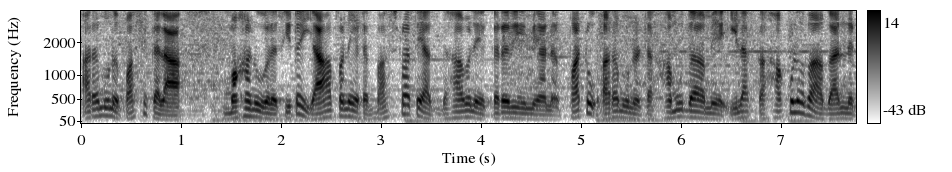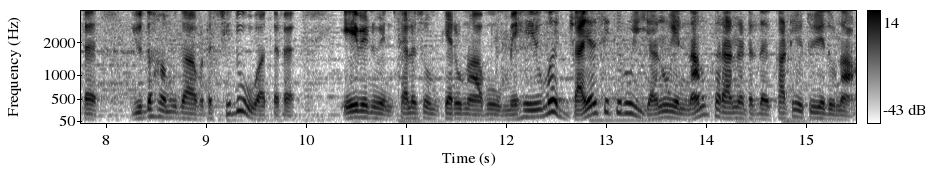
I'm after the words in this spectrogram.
අරමුණ පස කලා මහනුවර සිට යාපනයට බස්රථයක් ධාවනය කරවීම යන පටු අරමුණට හමුදාමය ඉලක්ක හකුලවා ගන්නට යුද හමුදාවට සිදුව අතර ඒ වෙනුවෙන් සැලසුම් කෙරුණා වූ මෙහෙයුම ජයසිකරුයි යනුවෙන් නම් කරන්නටද කටයුතු යෙදුනා.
